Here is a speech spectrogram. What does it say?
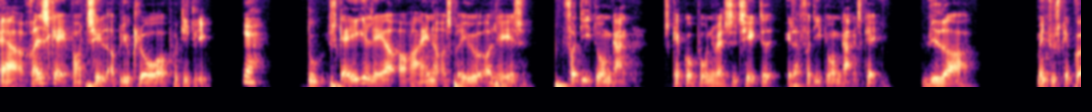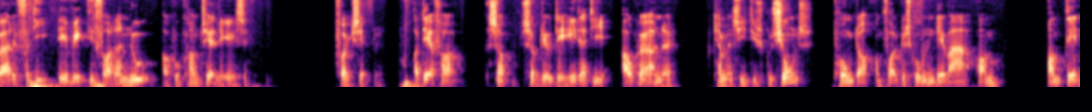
er redskaber til at blive klogere på dit liv. Ja. Du skal ikke lære at regne og skrive og læse, fordi du engang skal gå på universitetet, eller fordi du engang skal videre. Men du skal gøre det, fordi det er vigtigt for dig nu at kunne komme til at læse, for eksempel. Og derfor så, så blev det et af de afgørende, kan man sige, diskussionspunkter om folkeskolen, det var om, om den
